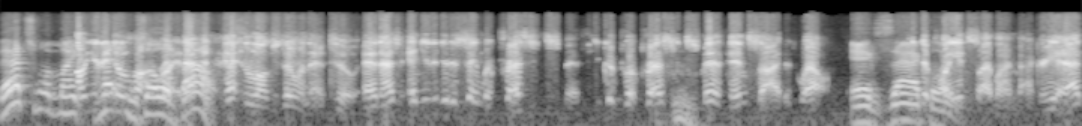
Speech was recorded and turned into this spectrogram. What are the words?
That's what Mike oh, you can do a Pettine's all right? about. Pettine loves doing that too, and that's, and you can do the same with Preston Smith. You could put Preston Smith inside as well. He could play inside linebacker. Yeah, that,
